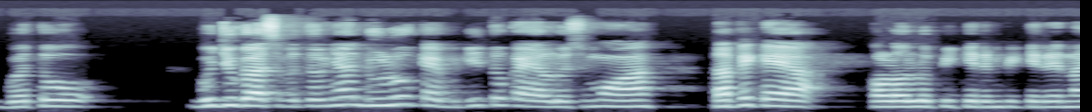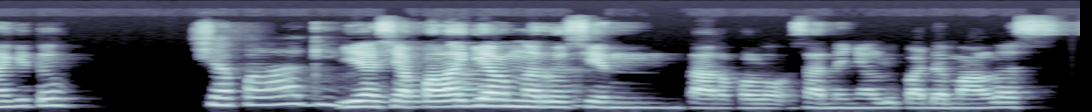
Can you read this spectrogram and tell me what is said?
gue tuh gue juga sebetulnya dulu kayak begitu kayak lu semua. Tapi kayak kalau lu pikirin-pikirin lagi tuh siapa lagi? iya gitu. siapa lagi yang nerusin? Ntar kalau seandainya lu pada males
